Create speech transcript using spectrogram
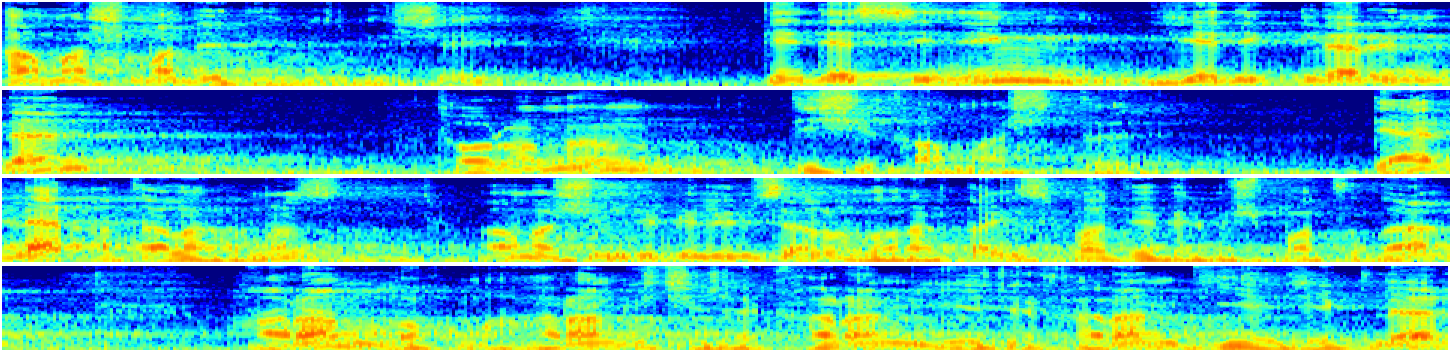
Kamaşma dediğimiz bir şey. Dedesinin yediklerinden torunun dişi kamaştı derler atalarımız. Ama şimdi bilimsel olarak da ispat edilmiş batıda haram lokma, haram içecek, haram yiyecek, haram giyecekler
